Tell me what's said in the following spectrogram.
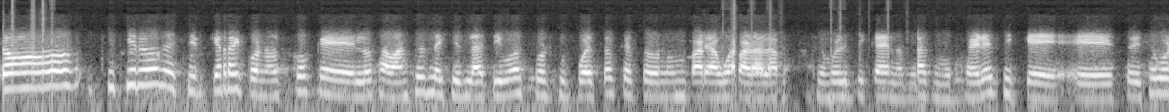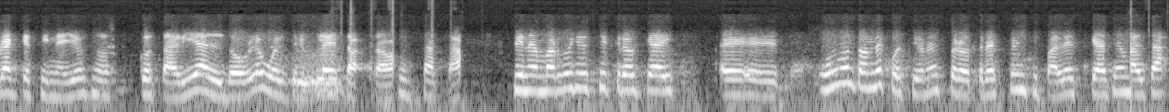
Yo sí quiero decir que reconozco que los avances legislativos, por supuesto, que son un paraguas para la posición política de nuestras mujeres y que eh, estoy segura que sin ellos nos costaría el doble o el triple de trabajo acá. Sin embargo, yo sí creo que hay eh, un montón de cuestiones, pero tres principales que hacen falta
